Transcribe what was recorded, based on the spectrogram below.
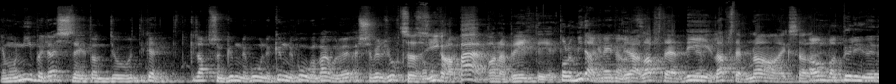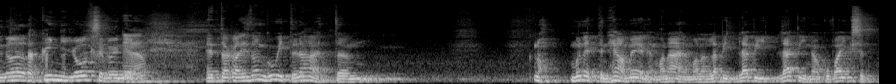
ja mul nii palju asju tegelikult olnud ju, tegelikult laps on kümnekuune, kümne kuuga on väga palju asju veel juhtunud. sa iga päev panna pildi. Pole midagi näidanud. ja laps teeb nii, laps teeb naa, eks ole. hambad tülid on ju, naerab, kõnnib, jookseb on ju et aga siis ongi huvitav näha, et ähm, noh, mõneti on hea meel, et ma näen, ma olen läbi, läbi, läbi nagu vaikselt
